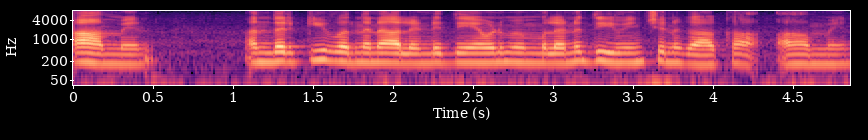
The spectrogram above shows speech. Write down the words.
ఆమెన్. అందరికీ వందనాలండి. దేవుడు మిమ్మలను దీవించునుగాక. ఆమెన్.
